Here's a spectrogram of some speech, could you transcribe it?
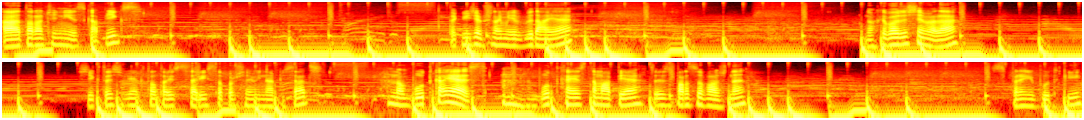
A to raczej nie jest Capix. Tak mi się przynajmniej wydaje. No chyba, że się mylę. Jeśli ktoś wie, kto to jest Seris, to proszę mi napisać. No, budka jest. Budka jest na mapie, to jest bardzo ważne. Spray budki.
